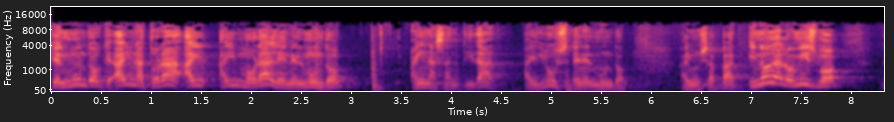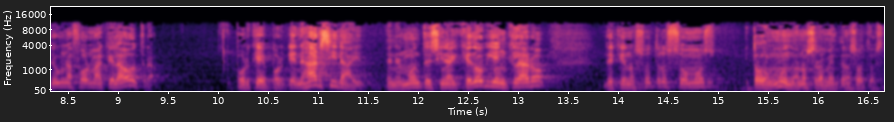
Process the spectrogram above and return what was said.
que el mundo, que hay una Torah, hay, hay moral en el mundo, hay una santidad, hay luz en el mundo, hay un Shabbat. Y no da lo mismo de una forma que la otra. ¿Por qué? Porque en Har Sinai, en el monte Sinai, quedó bien claro de que nosotros somos, y todo el mundo, no solamente nosotros,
